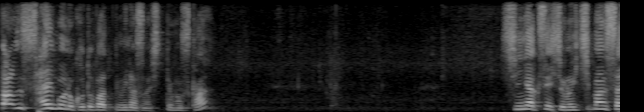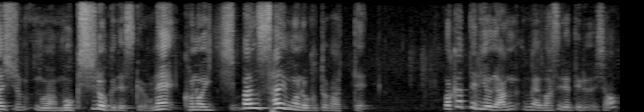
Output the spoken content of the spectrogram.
番最後の言葉って皆さん知ってますか？新約聖書の一番最初のは黙示録ですけどねこの一番最後の言葉って分かってるようで案外忘れてるでしょ？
